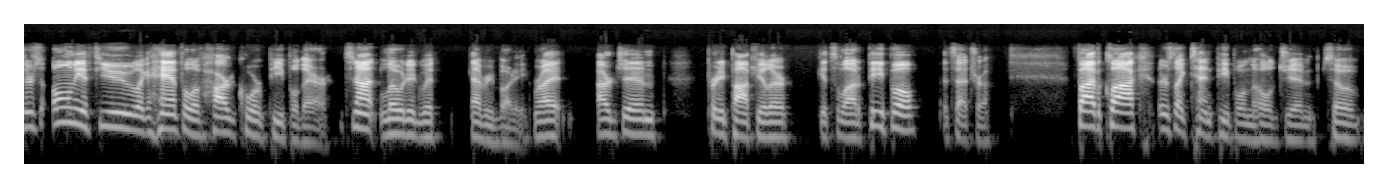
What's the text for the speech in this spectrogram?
there's only a few, like a handful of hardcore people there. It's not loaded with everybody, right? Our gym, pretty popular, gets a lot of people, etc. Five o'clock, there's like 10 people in the whole gym. So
